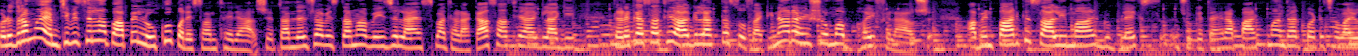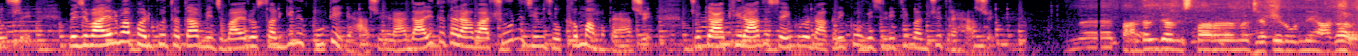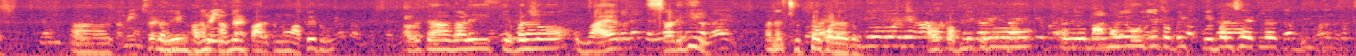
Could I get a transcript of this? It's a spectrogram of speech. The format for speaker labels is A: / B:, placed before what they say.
A: વડોદરામાં એમજીવીસીએલના પાપે લોકો પરેશાન થઈ રહ્યા છે. તાંદેલજા વિસ્તારમાં વીજ લાઇન્સમાં ધડાકા સાથે આગ લાગી. ધડાકા સાથે આગ લાગતા સોસાયટીના રહીશોમાં ભય ફેલાયો છે. આબેન પાર્ક, સાલીમાર ડુપ્લેક્સ જોકે તહેરા પાર્કમાં અંધારપટ છવાયો છે. વીજ વાયરમાં ભડકું થતાં વીજ વાયરો સળગીને તૂટી ગયા છે. રાહદારી તથા રહેવાસીઓને જીવ જોખમમાં મુકાયા છે. જોકે આખી રાત સેંકડો નાગરિકો વીજળીથી વંચિત રહ્યા છે.
B: અને તાંડલજા વિસ્તાર અને જેપી રોડની આગળ
C: અમીન
B: પાર્કનું આપ્યું હતું. હવે ત્યાં આગળ કેબલનો વાયર સળગી અને છૂટતો પડ્યો હતો. હવે પબ્લિકનું માનવું એવું છે તો ભાઈ કેબલ છે એટલે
